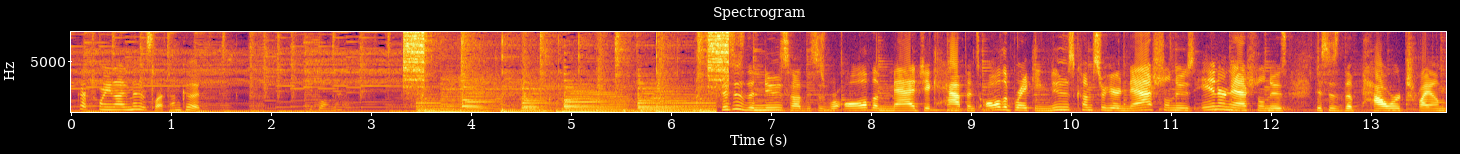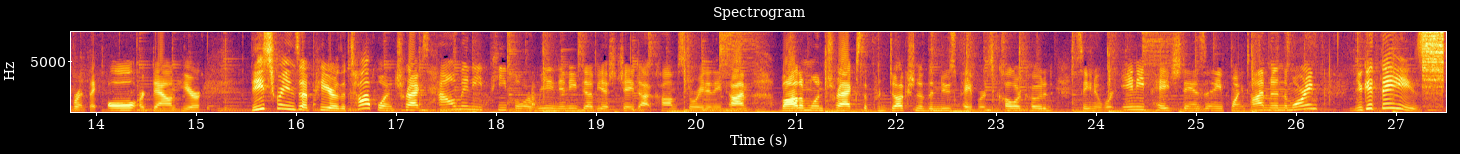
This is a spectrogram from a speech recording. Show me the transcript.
I've got 29 minutes left. I'm good. Keep going This is the News Hub. This is where all the magic happens. All the breaking news comes through here. National news, international news. This is the power triumvirate. They all are down here. These screens up here, the top one tracks how many people are reading any WSJ.com story at any time. Bottom one tracks the production of the newspaper. It's color coded so you know where any page stands at any point in time. And in the morning, you get these.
